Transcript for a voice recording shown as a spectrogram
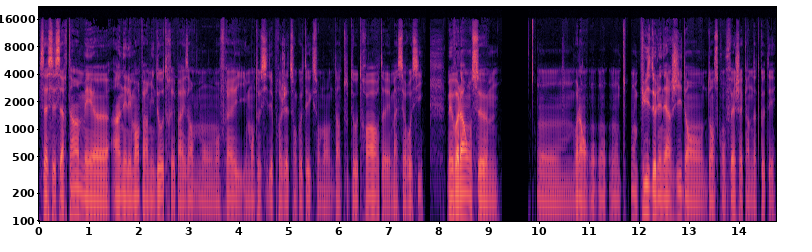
ça c'est certain, mais euh, un élément parmi d'autres. Et par exemple, mon, mon frère, il, il monte aussi des projets de son côté qui sont dans- d'un tout autre ordre, et ma sœur aussi. Mais voilà, on se... On, voilà, on, on- on- on puise de l'énergie dans, dans ce qu'on fait chacun de notre côté,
